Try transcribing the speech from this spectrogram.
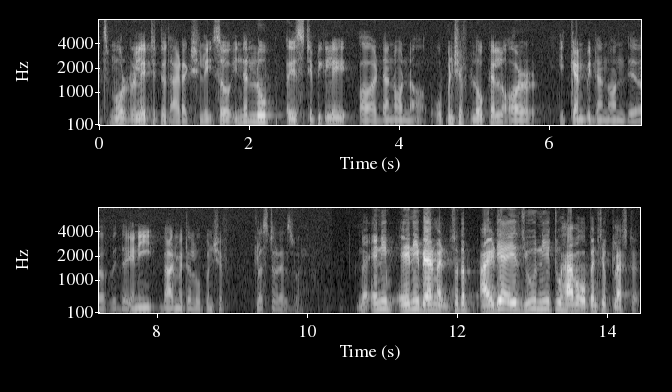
It's more related to that actually. So inner loop is typically uh, done on uh, OpenShift local, or it can be done on the with the any bare metal OpenShift cluster as well. No, any, any bare metal. So the idea is you need to have an OpenShift cluster.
